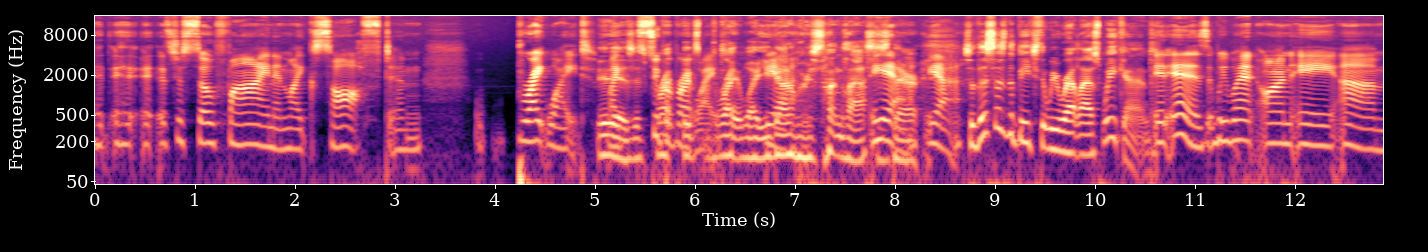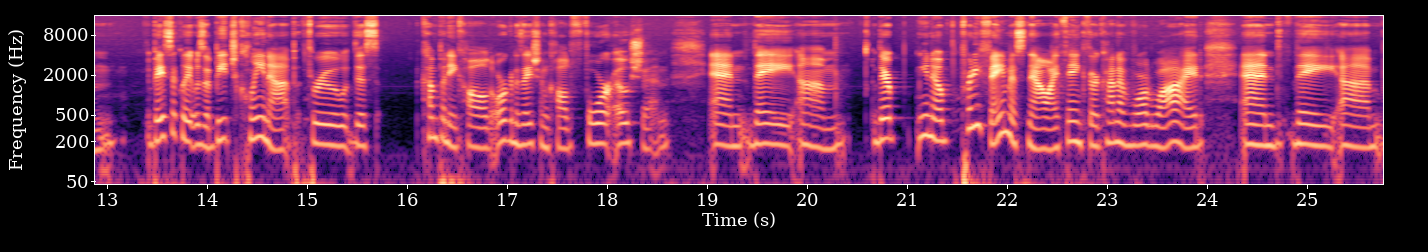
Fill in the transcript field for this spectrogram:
it, it, it's just so fine and like soft and bright white. It like is. It's super bright, it's white. bright white. You Yeah. gotta wear sunglasses Yeah, there. yeah. So this is the beach that we were at last weekend. It is. We went on a um basically it was a beach cleanup through this company called organization called 4ocean and they um they're you know pretty famous now I think they're kind of worldwide and they um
